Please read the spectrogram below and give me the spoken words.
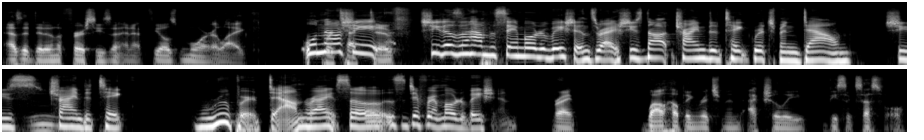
as it did in the first season, and it feels more like Well, now she she doesn't have the same motivations, right? She's not trying to take Richmond down. She's Mm. trying to take Rupert down, right? So it's a different motivation. right, while helping Richmond actually be successful.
